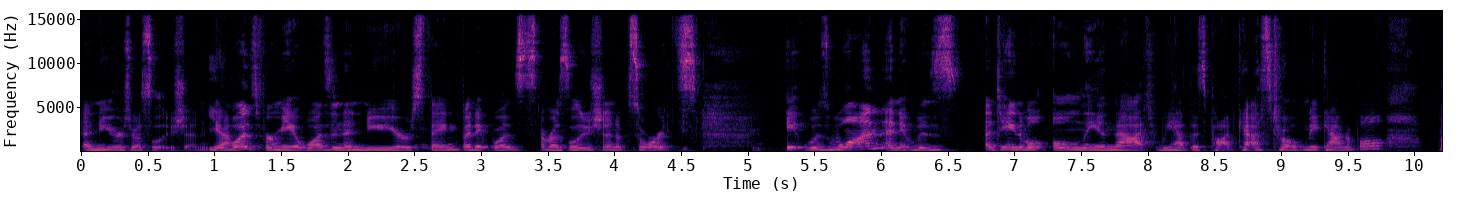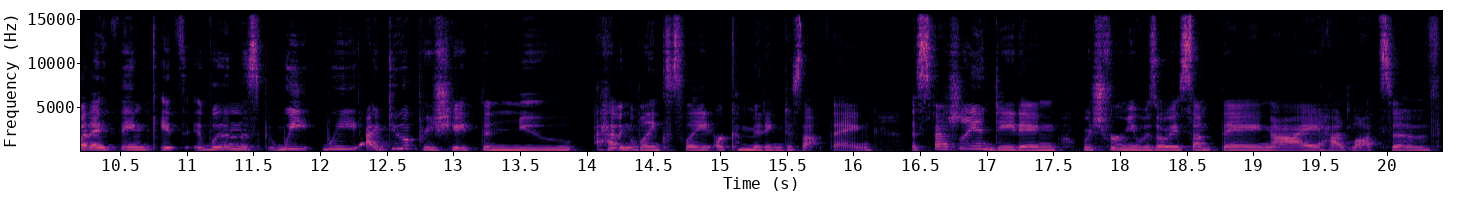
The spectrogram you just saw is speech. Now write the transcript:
a New Year's resolution. Yeah. It was for me. It wasn't a New Year's thing, but it was a resolution of sorts. It was one, and it was attainable only in that we had this podcast to hold me accountable. But I think it's within this. We we I do appreciate the new having a blank slate or committing to something, especially in dating, which for me was always something I had lots of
